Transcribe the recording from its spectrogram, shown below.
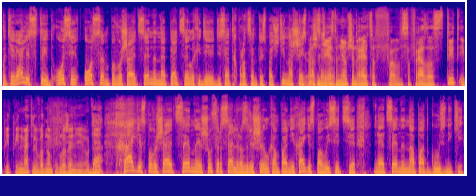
потеряли стыд. Оси, ОСМ повышает цены на 5,9%, то есть почти на 6%. Очень интересно. Мне вообще нравится фраза «стыд» и «предприниматель» в одном предложении. Окей. Да. Хагис повышает цены. Шуферсаль разрешил компании Хагис повысить э, цены на подгузники.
